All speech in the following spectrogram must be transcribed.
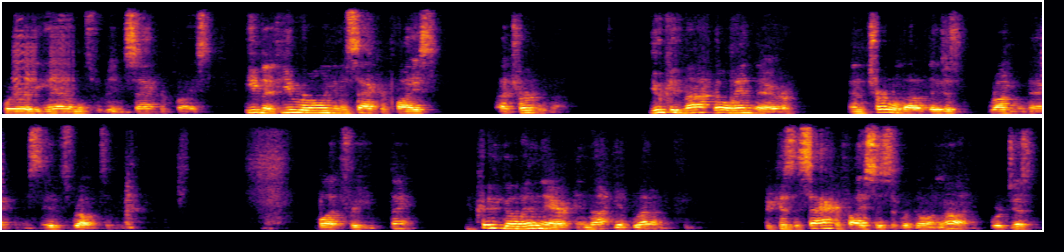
where the animals were being sacrificed, even if you were only going to sacrifice a turtle dove. You could not go in there, and turtle dove, they just run the neck, and it's, it's relatively blood-free thing. You couldn't go in there and not get blood on your feet because the sacrifices that were going on were just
